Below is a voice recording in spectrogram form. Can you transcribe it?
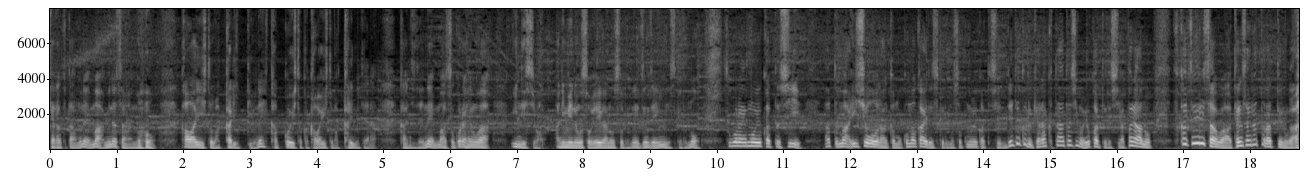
キャラクターもねまあ皆さんあの 可愛い人ばっかりっていうねかっこいい人か可愛い人ばっかりみたいな感じでねまあそこら辺はいいんですよ。アニメの嘘映画の嘘でね全然いいんですけどもそこら辺も良かったしあとまあ衣装なんかも細かいですけどもそこも良かったし出てくるキャラクターたちも良かったですしやっぱりあの深津絵里さんは天才だったなっていうのが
